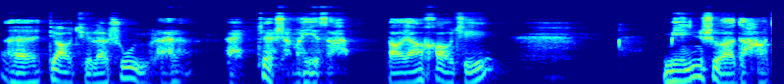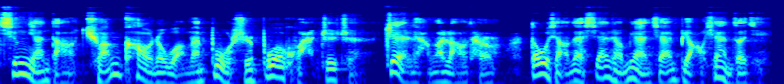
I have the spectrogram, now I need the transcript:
呃，调起了书语来了。哎，这什么意思啊？老杨好奇，民社党、青年党全靠着我们不时拨款支持。这两个老头都想在先生面前表现自己，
